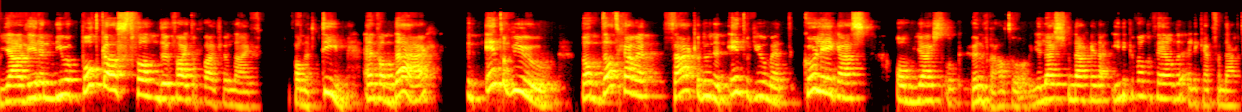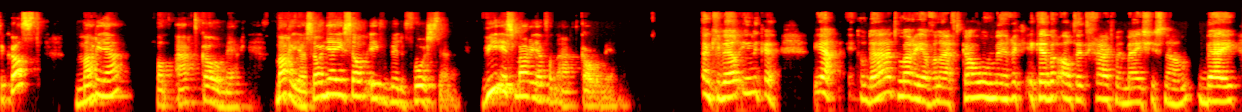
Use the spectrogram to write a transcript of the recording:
Ja, weer een nieuwe podcast van de of Five Your Life van het team. En vandaag een interview. Want dat gaan we vaker doen, een interview met collega's om juist ook hun verhaal te horen. Je luistert vandaag naar Ineke van der Velde en ik heb vandaag de gast Maria van Aert Kouwenberg. Maria, zou jij jezelf even willen voorstellen? Wie is Maria van Kouwenberg? Dankjewel, Ineke. Ja, inderdaad, Maria van Aert Kouwenberg. Ik heb er altijd graag mijn meisjesnaam bij.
